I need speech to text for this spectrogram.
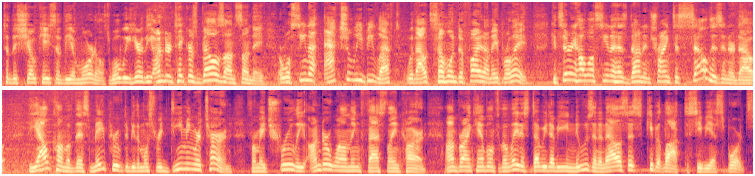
to the showcase of the Immortals? Will we hear The Undertaker's bells on Sunday? Or will Cena actually be left without someone to fight on April 8th? Considering how well Cena has done in trying to sell his inner doubt, the outcome of this may prove to be the most redeeming return from a truly underwhelming Fastlane card. I'm Brian Campbell, and for the latest WWE news and analysis, keep it locked to CBS Sports.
